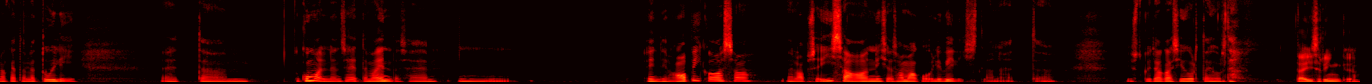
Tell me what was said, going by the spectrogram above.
lagedale tuli. et ähm, kummaline on see, et tema enda see mm, endine abikaasa, lapse isa on ise sama kooli vilistlane, et äh, justkui tagasi juurte juurde. täisring, jah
